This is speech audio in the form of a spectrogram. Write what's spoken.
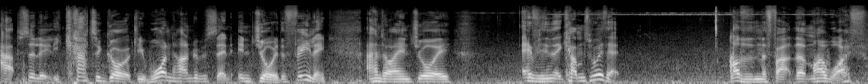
absolutely, categorically, 100% enjoy the feeling, and I enjoy everything that comes with it. Other than the fact that my wife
